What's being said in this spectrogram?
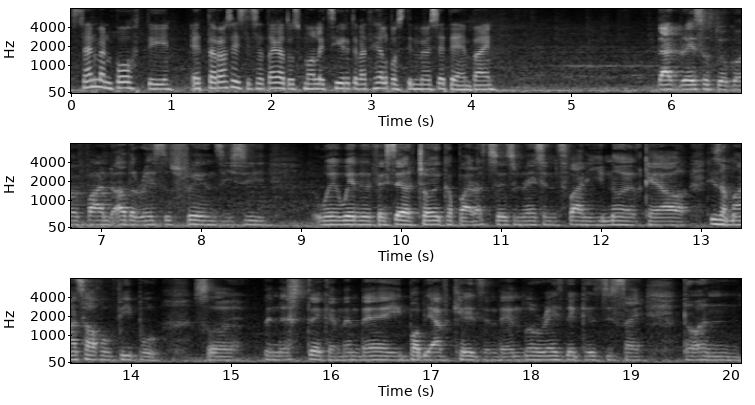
Sandman pohtii, että rasistiset ajatusmallit siirtyvät helposti myös eteenpäin. That racist will go and find other racist friends, you see. Where, whether if they say a joke about a certain race and it's funny, you know, okay, oh, these are my type of people. So then they stick and then they probably have kids and then they'll raise their kids to say, don't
